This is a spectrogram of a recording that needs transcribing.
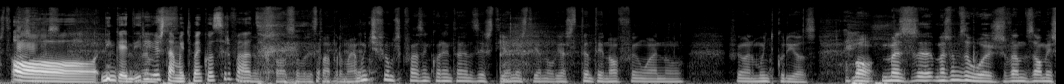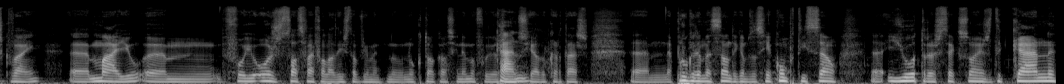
Sobre Oh, ninguém diria, Vamos- está muito bem conservado. Vamos falar sobre isso lá para mais. Há muitos filmes que fazem 40 anos este ano. Este ano, aliás, 79 foi um ano, foi um ano muito curioso. Bom, mas, eh, mas vamos a hoje, vamos ao mês que vem, eh, maio. ehm, foi hoje, só se vai falar disto, obviamente, no, no que toca ao cinema. Foi hoje anunciado o cartaz, ehm, a programação, digamos assim, a competição eh, e outras secções de Cannes.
